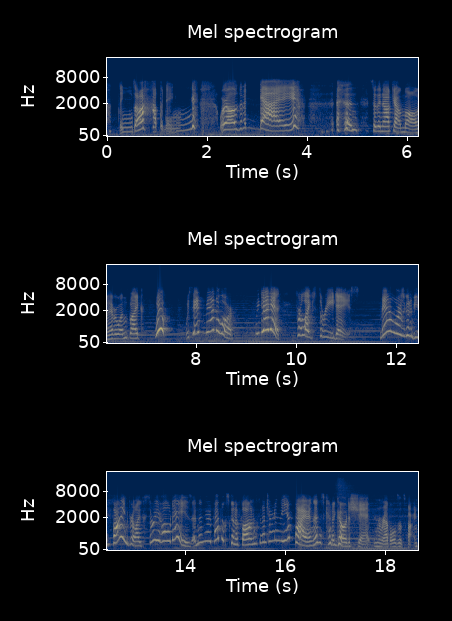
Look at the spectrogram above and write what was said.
Things are happening. We're all gonna die. And so they knock out Maul, and everyone's like, woo! We saved Mandalore. We did it for like three days. Mandalore is going to be fine for like three whole days, and then the Republic's going to fall and it's going to turn into the Empire, and then it's going to go to shit in Rebels. It's fine.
